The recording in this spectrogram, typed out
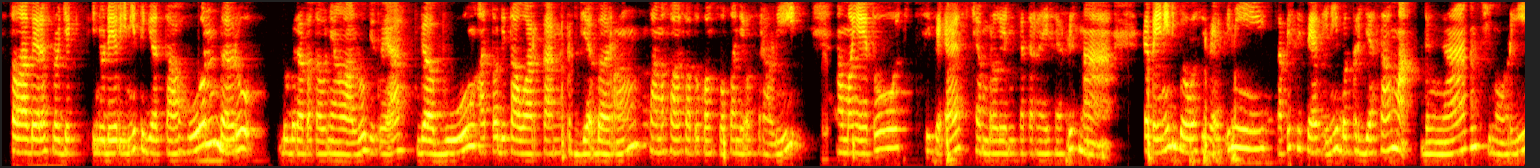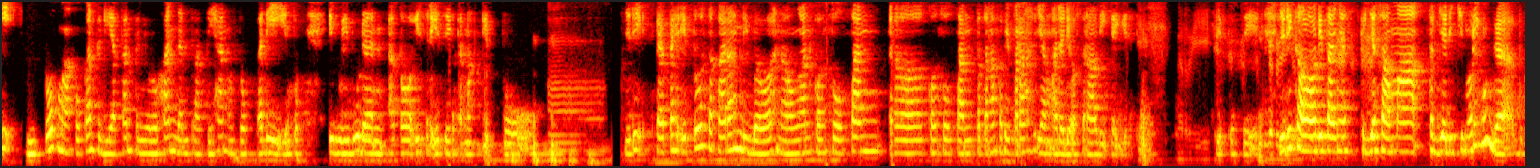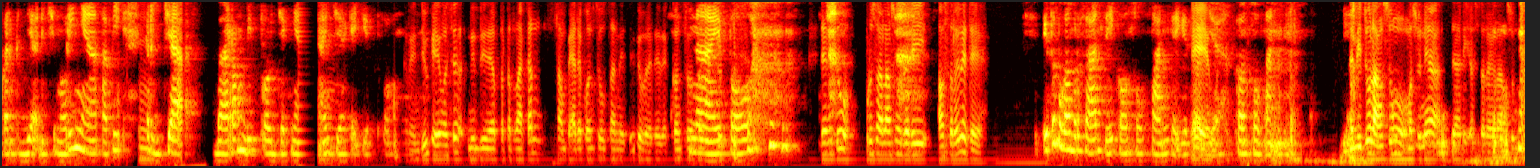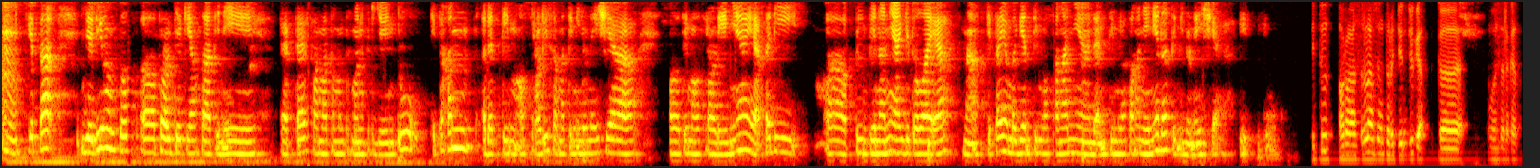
setelah beres project Indodairy ini tiga tahun baru beberapa tahun yang lalu gitu ya gabung atau ditawarkan kerja bareng sama salah satu konsultan di Australia namanya itu CPS Chamberlain Veterinary Service nah Ini di bawah CVS ini, tapi CVS ini bekerja sama dengan Cimori untuk melakukan kegiatan penyuluhan dan pelatihan untuk tadi untuk ibu-ibu dan atau istri-istri peternak itu. Jadi teteh itu sekarang di bawah naungan konsultan uh, konsultan peternak sapi perah yang ada di Australia kayak gitu. Ngeri. Gitu sih. Ngeri. Jadi kalau ditanya kerja sama kerja di Cimori enggak, bukan kerja di Cimorinya, tapi Hmm. kerja bareng di projectnya aja kayak gitu. Keren juga ya maksudnya di dunia peternakan sampai ada konsultan itu juga berarti ada konsultan. Nah itu. Dan itu perusahaan langsung dari Australia ya? itu bukan perusahaan sih konsultan kayak gitu Eh, aja konsultan. Dan itu langsung maksudnya dari Australia langsung. Kita jadi untuk uh, project yang saat ini Tete sama teman-teman kerjain tuh kita kan ada tim Australia sama tim Indonesia. Kalau tim Australianya ya tadi uh, pimpinannya gitu lah ya. Nah kita yang bagian tim lapangannya dan tim lapangannya ini adalah tim Indonesia gitu. Itu orang Australia langsung terjun juga ke masyarakat.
